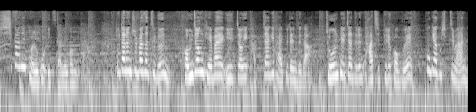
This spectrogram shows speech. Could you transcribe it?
시간을 벌고 있다는 겁니다. 또 다른 출판사 측은 검정 개발 일정이 갑자기 발표된 데다 좋은 필자들은 다 집필을 거부해 포기하고 싶지만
